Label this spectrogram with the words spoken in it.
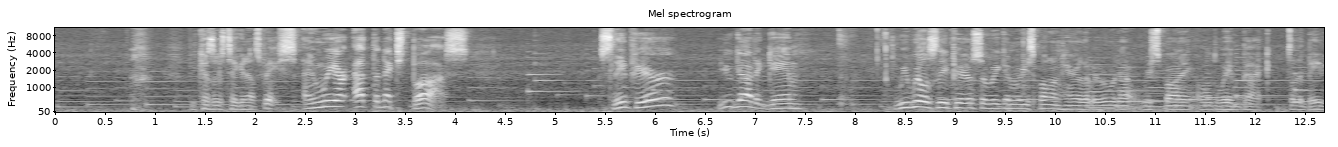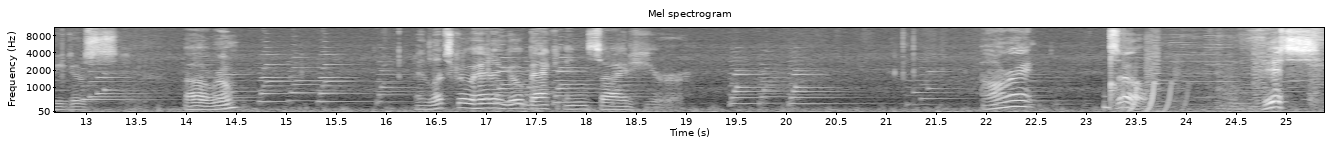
because it was taking up space. And we are at the next boss. Sleep here? You got it, game. We will sleep here so we can respawn here. That way we're not respawning all the way back to the baby ghost's uh, room. And let's go ahead and go back inside here. Alright. So, this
